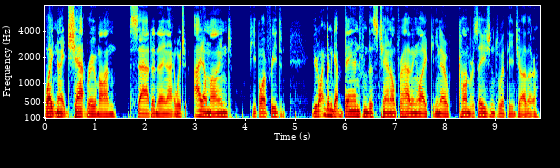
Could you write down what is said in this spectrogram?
night chat room on Saturday night, which I don't mind. People are free to you're not going to get banned from this channel for having like you know conversations with each other.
